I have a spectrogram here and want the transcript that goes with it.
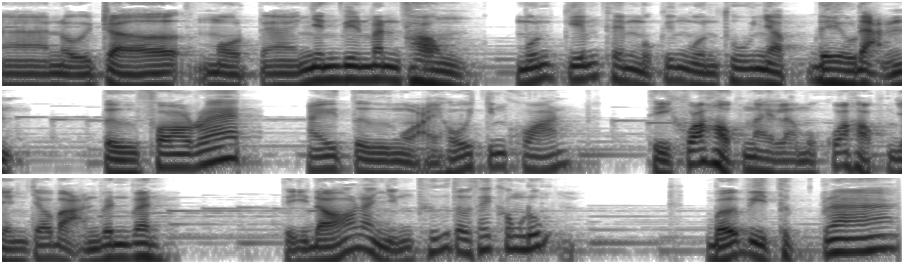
à, nội trợ một à, nhân viên văn phòng muốn kiếm thêm một cái nguồn thu nhập đều đặn từ forex hay từ ngoại hối chứng khoán, thì khóa học này là một khóa học dành cho bạn, vân vân. Thì đó là những thứ tôi thấy không đúng. Bởi vì thực ra,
